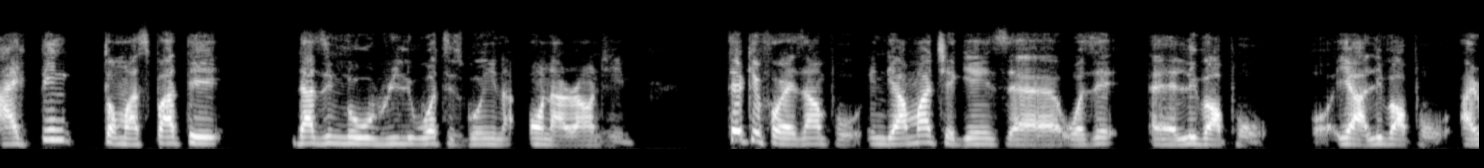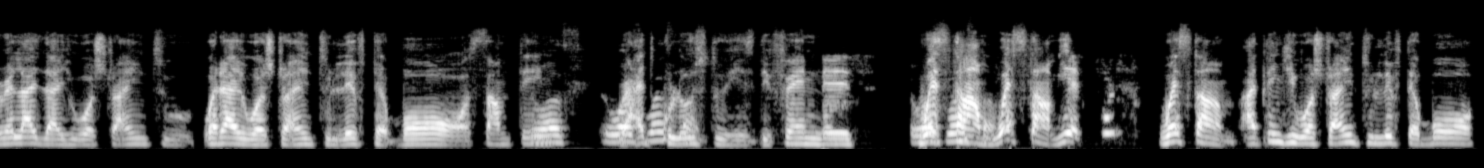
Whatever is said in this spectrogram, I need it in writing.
I think Thomas Partey doesn't know really what is going on around him. Take it for example, in their match against uh, was it uh, Liverpool? Or, yeah, Liverpool. I realized that he was trying to whether he was trying to lift a ball or something It was, it was right West close Ham. to his defenders. West West Ham, Ham. West Ham, yes, West Ham. I think he was trying to lift the ball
